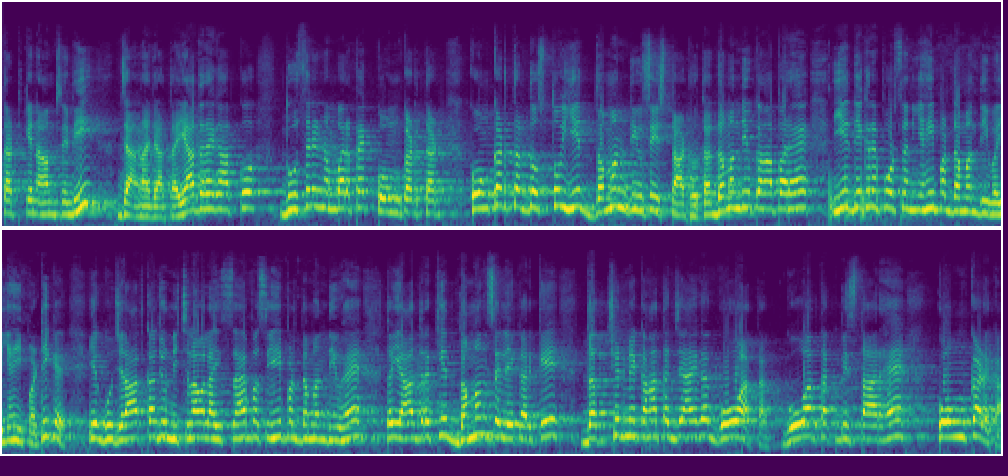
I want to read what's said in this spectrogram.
तट के नाम से भी जाना जाता है। याद रहेगा आपको? दूसरे नंबर पे कोंकण तट। कोंकण तट दोस्तों, ये दमन दीव से स्टार्ट होता है। दमन दीव कहाँ पर है? ये देख रहे हैं पोर्शन यहीं पर दमन दीव है, यहीं पर, ठीक है? ये गुजरात का जो निचला वाला हिस्सा है, बस यहीं पर दमन दीव है। तो याद रखिए, दमन से लेकर के दक्षिण में कहाँ तक जाएगा? गोवा तक। गोवा तक विस्तार है कोंकण का।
